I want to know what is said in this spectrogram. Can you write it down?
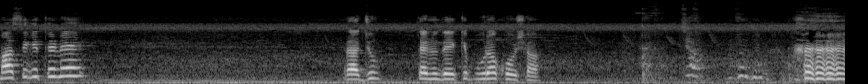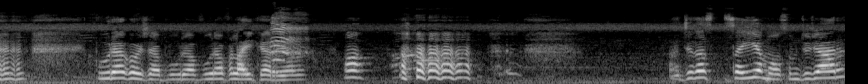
ਮਾਸੀ ਕਿੱਥੇ ਨੇ? ਰਾਜੂ, ਤੈਨੂੰ ਦੇਖ ਕੇ ਪੂਰਾ ਖੁਸ਼ ਆ। ਪੂਰਾ ਖੁਸ਼ ਆ, ਪੂਰਾ ਪੂਰਾ ਫਲਾਈ ਕਰ ਰਿਹਾ ਆ ਅੱਜ ਦਾ ਸਹੀ ਹੈ ਮੌਸਮ, ਜੁਝਾਰ।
